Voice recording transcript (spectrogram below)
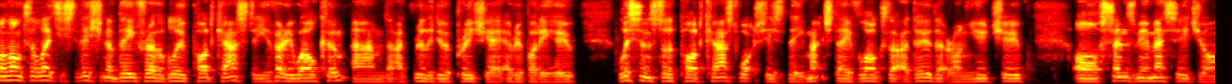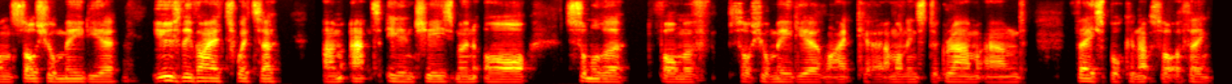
Welcome along to the latest edition of the Forever Blue podcast. You're very welcome, and I really do appreciate everybody who listens to the podcast, watches the match day vlogs that I do that are on YouTube, or sends me a message on social media, usually via Twitter. I'm at Ian Cheeseman or some other form of social media, like uh, I'm on Instagram and Facebook and that sort of thing.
